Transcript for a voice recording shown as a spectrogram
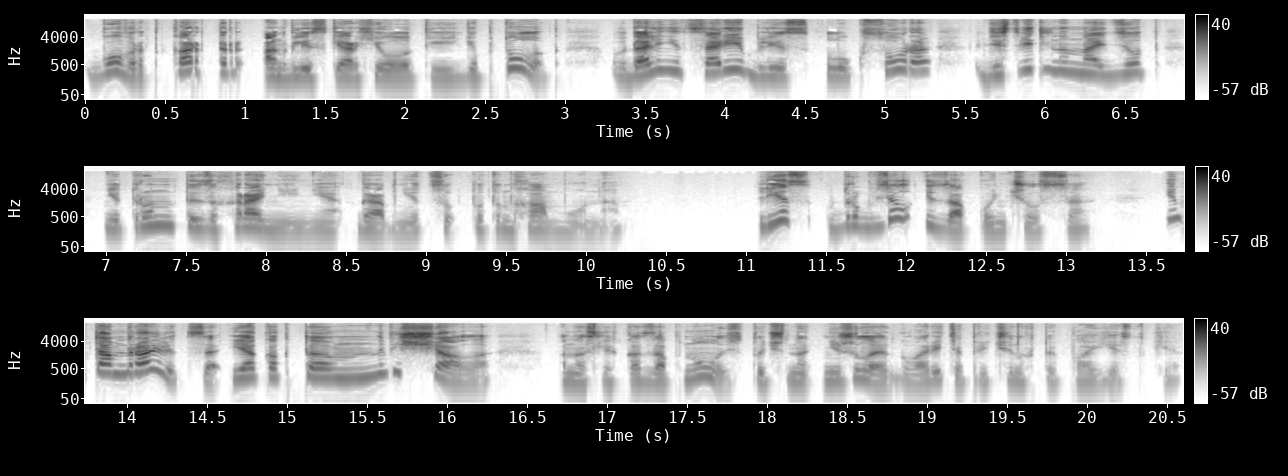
Говард Картер, английский археолог и египтолог, в долине царей близ Луксора действительно найдет нетронутые захоронения, гробницу Тутанхамона. Лес вдруг взял и закончился. Им там нравится, я как-то навещала. Она слегка запнулась, точно не желая говорить о причинах той поездки.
